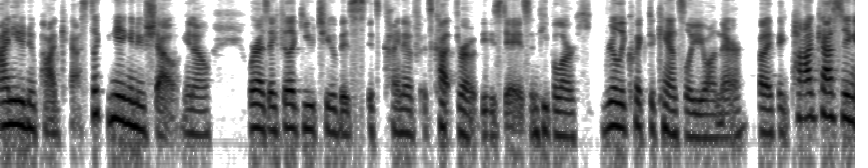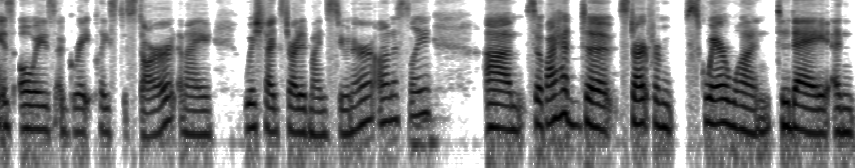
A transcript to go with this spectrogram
I need a new podcast. It's like needing a new show, you know? Whereas I feel like YouTube is, it's kind of, it's cutthroat these days and people are really quick to cancel you on there. But I think podcasting is always a great place to start. And I wish I'd started mine sooner, honestly. Mm-hmm. Um, so if I had to start from square one today and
